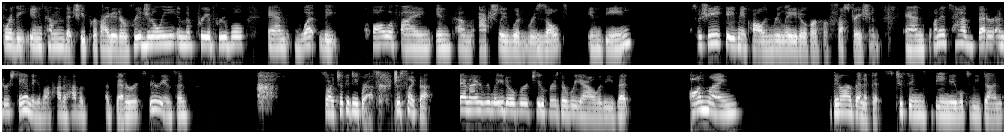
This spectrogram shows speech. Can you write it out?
for the income that she provided originally in the pre-approval and what the qualifying income actually would result in being. So she gave me a call and relayed over her frustration and wanted to have better understanding about how to have a, a better experience. And so I took a deep breath, just like that. And I relayed over to her the reality that online, there are benefits to things being able to be done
